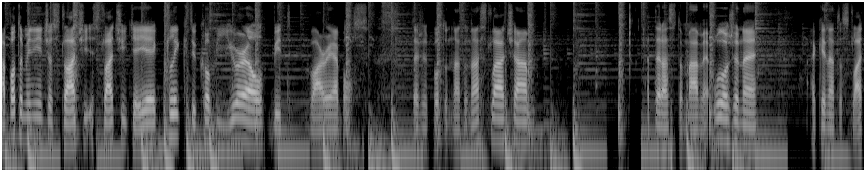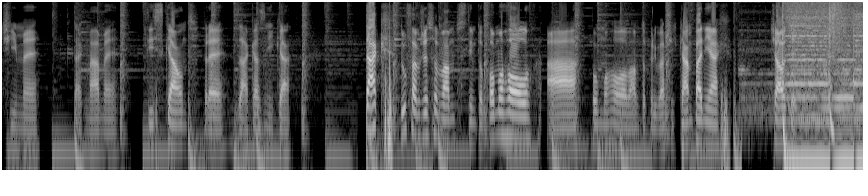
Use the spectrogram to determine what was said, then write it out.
A potom jedine čo stlačí, stlačíte je click to copy URL with variables. Takže potom na to nastláčam. A teraz to máme uložené. A keď na to stlačíme, tak máme discount pre zákazníka. Tak, dúfam, že som vám s týmto pomohol a pomohlo vám to pri vašich kampaniách. Čaute.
